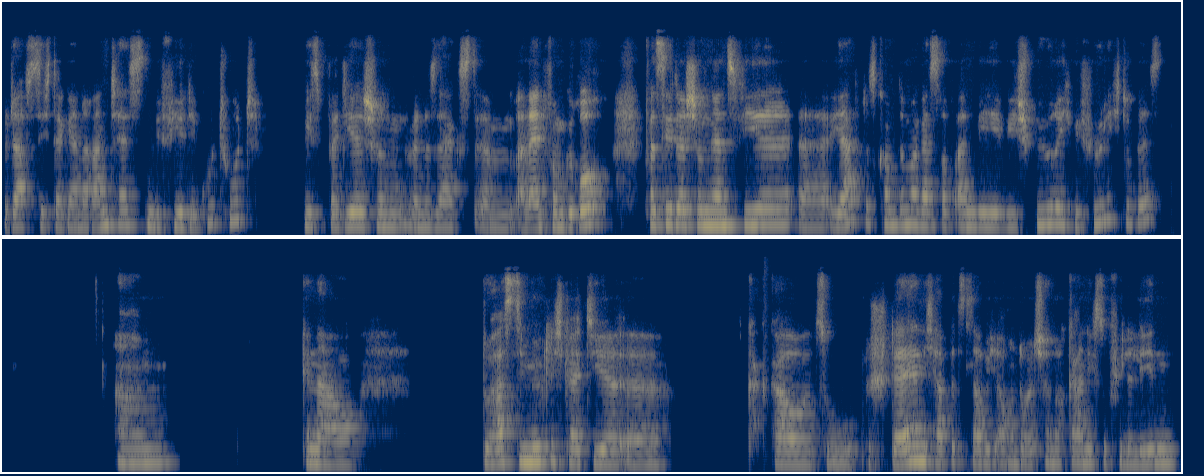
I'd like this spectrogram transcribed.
Du darfst dich da gerne rantesten, wie viel dir gut tut. Wie es bei dir schon, wenn du sagst, ähm, allein vom Geruch passiert da schon ganz viel. Äh, ja, das kommt immer ganz drauf an, wie, wie spürig, wie fühlig du bist. Ähm, genau. Du hast die Möglichkeit, dir äh, Kakao zu bestellen. Ich habe jetzt, glaube ich, auch in Deutschland noch gar nicht so viele Läden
